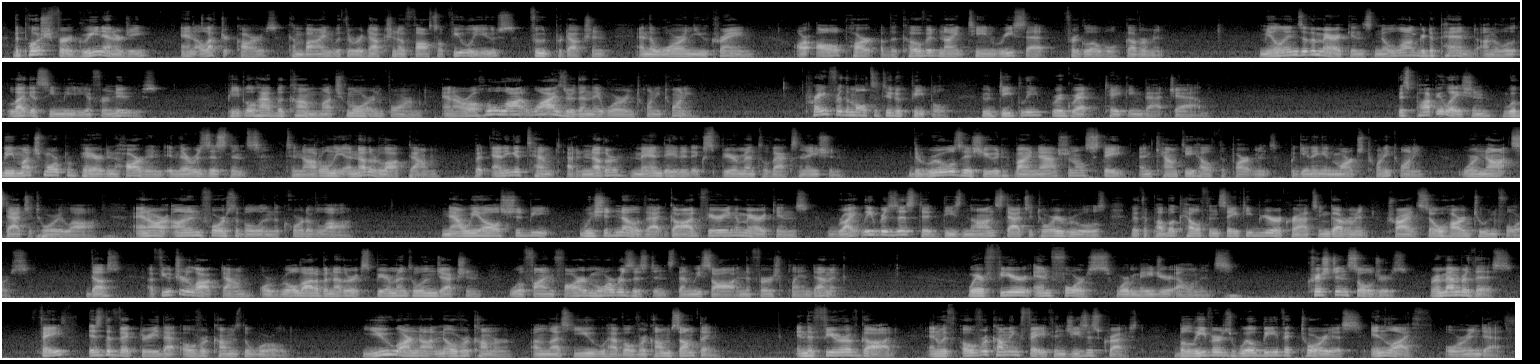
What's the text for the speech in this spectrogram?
The push for green energy and electric cars, combined with the reduction of fossil fuel use, food production, and the war in Ukraine, are all part of the COVID 19 reset for global government. Millions of Americans no longer depend on the legacy media for news. People have become much more informed and are a whole lot wiser than they were in 2020. Pray for the multitude of people who deeply regret taking that jab. This population will be much more prepared and hardened in their resistance to not only another lockdown, but any attempt at another mandated experimental vaccination. The rules issued by national, state, and county health departments beginning in March 2020 were not statutory law and are unenforceable in the court of law. Now we all should be we should know that God fearing Americans rightly resisted these non statutory rules that the public health and safety bureaucrats in government tried so hard to enforce. Thus, a future lockdown or rollout of another experimental injection will find far more resistance than we saw in the first pandemic, where fear and force were major elements. Christian soldiers, remember this faith is the victory that overcomes the world. You are not an overcomer unless you have overcome something. In the fear of God, and with overcoming faith in Jesus Christ, believers will be victorious in life or in death.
